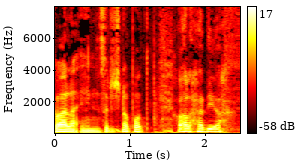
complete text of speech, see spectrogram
Hvala in srečno pot. Hvala, adijo.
